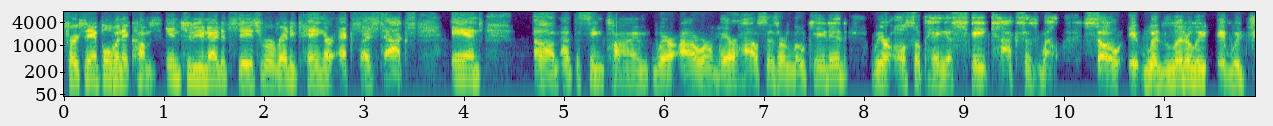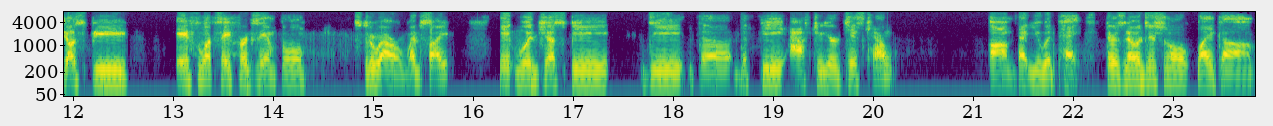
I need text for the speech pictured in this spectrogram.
for example, when it comes into the United States, we're already paying our excise tax. And um, at the same time, where our warehouses are located, we are also paying a state tax as well. So it would literally, it would just be if, let's say, for example, through our website, it would just be the the the fee after your discount um, that you would pay. There's no additional like um,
